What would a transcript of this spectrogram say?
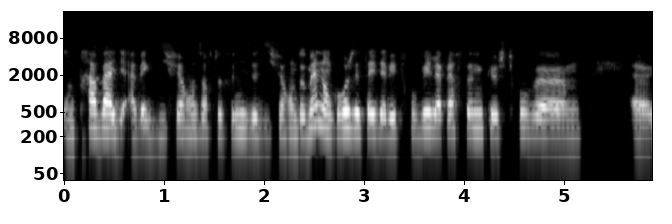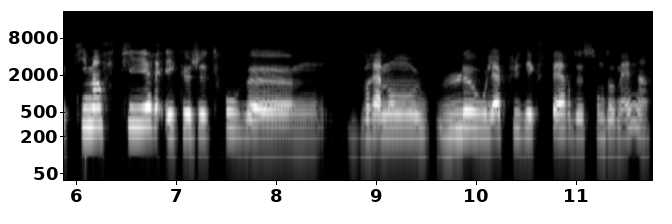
on travaille avec différents orthophonistes de différents domaines. En gros, j'essaye d'aller trouver la personne que je trouve, qui m'inspire et que je trouve, vraiment le ou la plus expert de son domaine,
